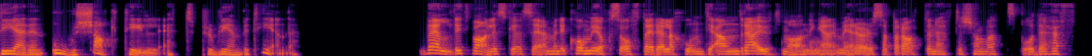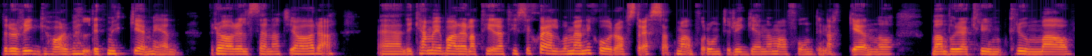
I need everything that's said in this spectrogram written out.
det, är en orsak till ett problembeteende? väldigt vanligt ska jag säga, men det kommer ju också ofta i relation till andra utmaningar med rörelseapparaten eftersom att både höfter och rygg har väldigt mycket med rörelsen att göra. Eh, det kan man ju bara relatera till sig själv och människor av stress, att man får ont i ryggen och man får ont i nacken och man börjar krumma och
